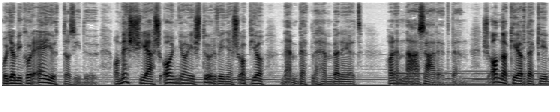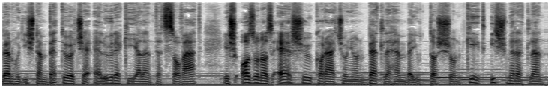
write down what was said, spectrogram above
hogy amikor eljött az idő, a messiás anyja és törvényes apja nem Betlehemben élt, hanem Názáretben, és annak érdekében, hogy Isten betöltse előre kijelentett szavát, és azon az első karácsonyon Betlehembe juttasson két ismeretlen,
